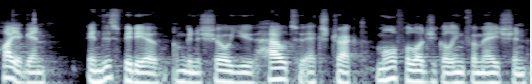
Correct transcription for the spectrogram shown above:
Hi again. In this video I'm going to show you how to extract morphological information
